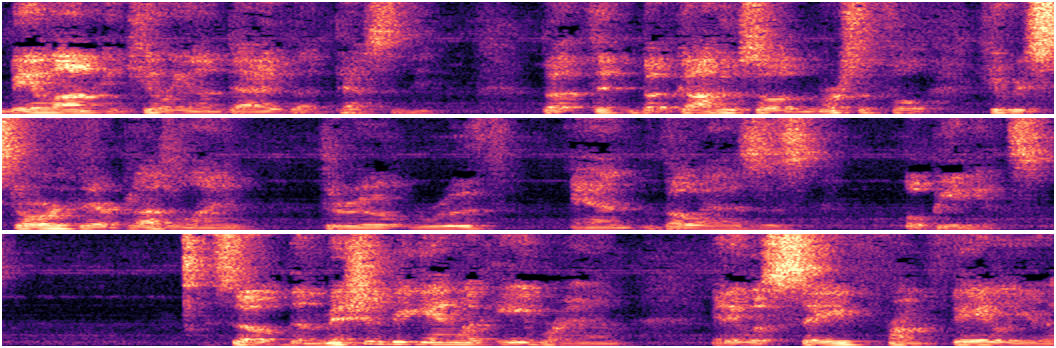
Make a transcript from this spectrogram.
Mahlon and Chilion died without destiny. But, th- but God, who is so merciful, he restored their bloodline through Ruth and Boaz's obedience. So the mission began with Abraham, and it was saved from failure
